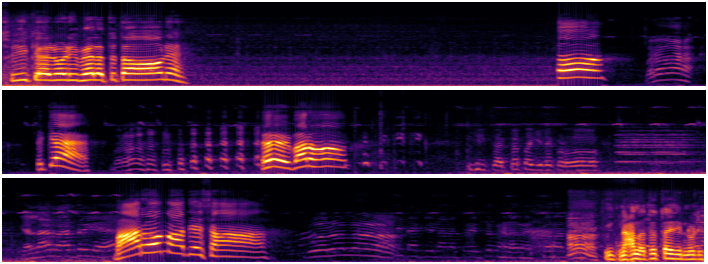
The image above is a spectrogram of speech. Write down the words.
ಸೀಕೆ ನೋಡಿ ಮೇಲೆ ಹತ್ತುತ್ತಾವನೆ ಓ ಏಕೆ? ಏಯ್ ಬಾರೋ. ಸಖತ್ತಾಗಿದೆ ಕೊಡು. ಬಾರೋ ಮಾದೇಶ. ಈಗ ನಾನು ಹತ್ತುತ್ತಾ ಇದ್ದೀನಿ ನೋಡಿ.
